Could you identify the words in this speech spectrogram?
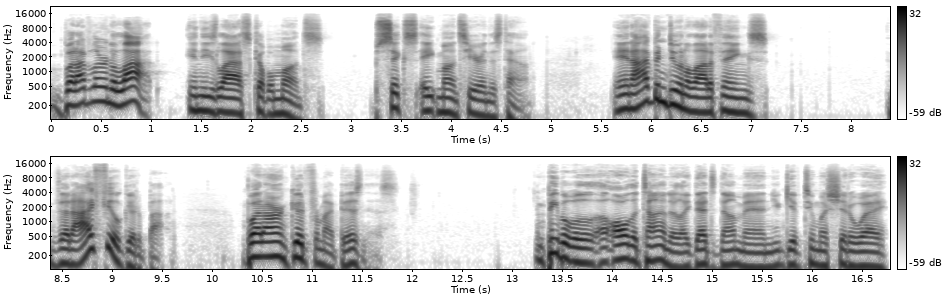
But I've learned a lot in these last couple months, six, eight months here in this town. And I've been doing a lot of things that I feel good about, but aren't good for my business. And people will uh, all the time, they're like, that's dumb, man. You give too much shit away.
